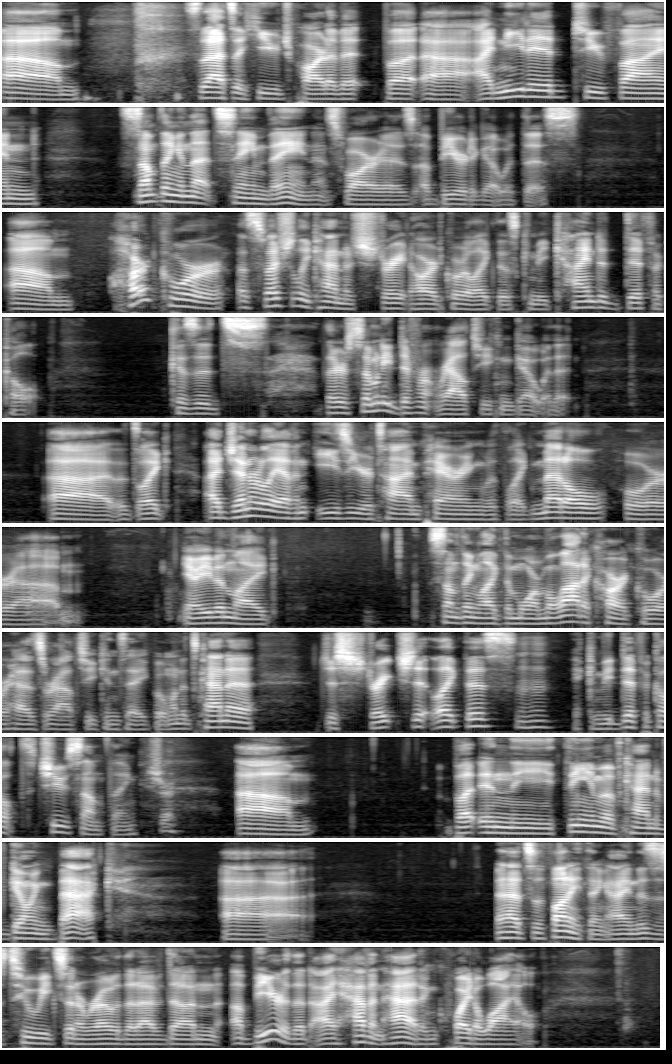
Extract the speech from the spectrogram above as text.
um, so that's a huge part of it. But uh, I needed to find something in that same vein as far as a beer to go with this. Um, hardcore, especially kind of straight hardcore like this, can be kind of difficult because it's there's so many different routes you can go with it. Uh, it's like I generally have an easier time pairing with like metal or um, you know even like something like the more melodic hardcore has routes you can take. But when it's kind of just straight shit like this, it can be difficult to choose something. Sure. Um, but in the theme of kind of going back, uh, that's the funny thing. I mean, this is two weeks in a row that I've done a beer that I haven't had in quite a while.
